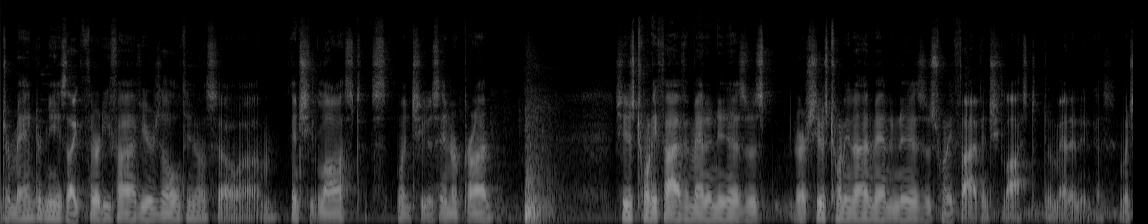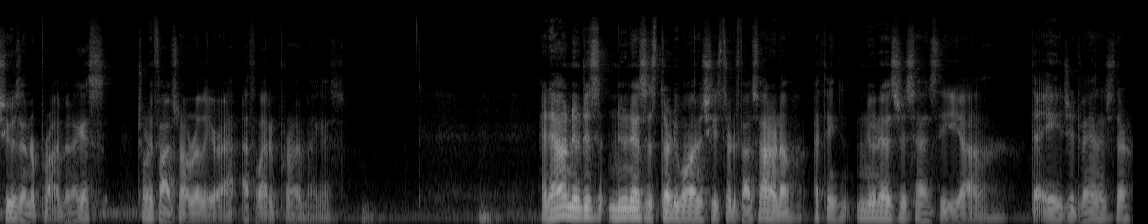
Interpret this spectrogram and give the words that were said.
Dermanderme is like 35 years old, you know, so, um, and she lost when she was in her prime. She was 25, Amanda Nunes was, or she was 29, Amanda Nunes was 25, and she lost to Amanda Nunes when she was in her prime. And I guess 25 is not really her athletic prime, I guess. And now Nunes, Nunes is 31 and she's 35, so I don't know. I think Nunes just has the uh, the age advantage there.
